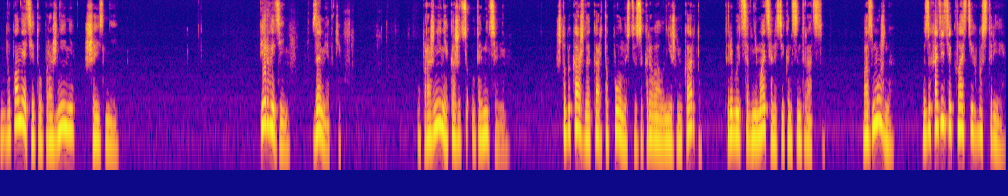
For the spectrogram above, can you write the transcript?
Выполняйте это упражнение 6 дней. Первый день. Заметки. Упражнение кажется утомительным. Чтобы каждая карта полностью закрывала нижнюю карту, требуется внимательность и концентрация. Возможно, вы захотите класть их быстрее.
